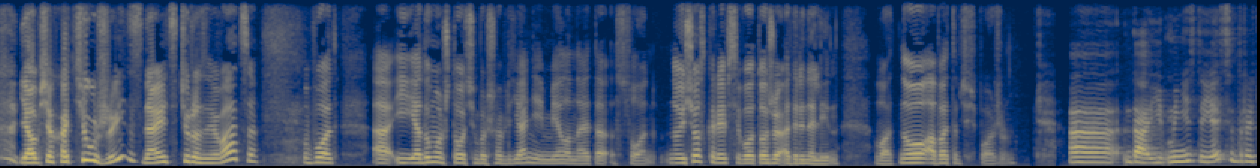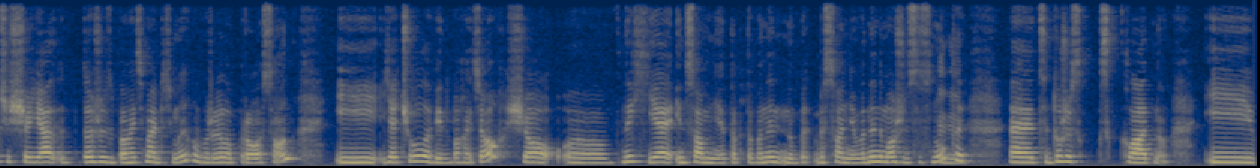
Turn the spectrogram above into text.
я вообще хочу жить, знаете, хочу развиваться, вот, и я думаю, что очень большое влияние имело на это сон, но еще, скорее всего, тоже адреналин, вот, но об этом чуть позже. Е, да, мені здається, до речі, що я дуже з багатьма людьми говорила про сон, і я чула від багатьох, що е, в них є інсомнія, тобто вони ну безсоння, вони не можуть заснути. Mm-hmm. Е, це дуже складно. І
